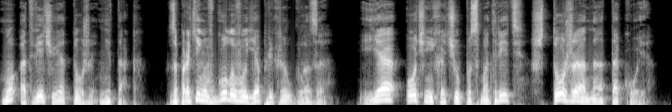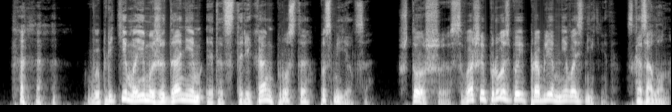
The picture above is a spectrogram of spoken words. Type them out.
Но отвечу я тоже не так. Запрокинув голову, я прикрыл глаза. Я очень хочу посмотреть, что же она такое. Вопреки моим ожиданиям, этот старикан просто посмеялся. «Что ж, с вашей просьбой проблем не возникнет», — сказал он.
